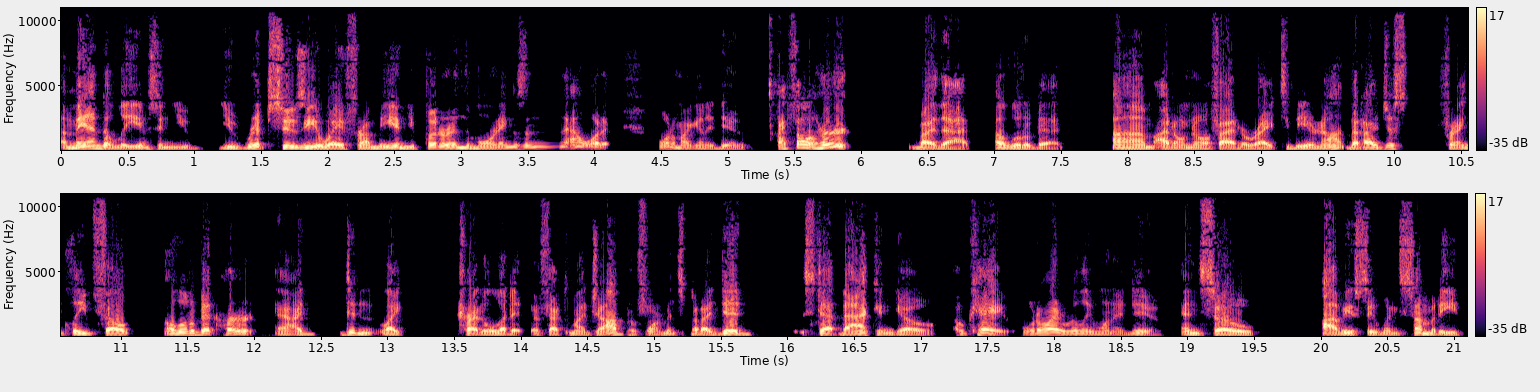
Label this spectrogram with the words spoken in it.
Amanda leaves, and you you rip Susie away from me, and you put her in the mornings, and now what what am I going to do? I felt hurt by that a little bit. Um, I don't know if I had a right to be or not, but I just frankly felt a little bit hurt, and I didn't like try to let it affect my job performance, but I did step back and go, okay, what do I really want to do? And so obviously when somebody,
